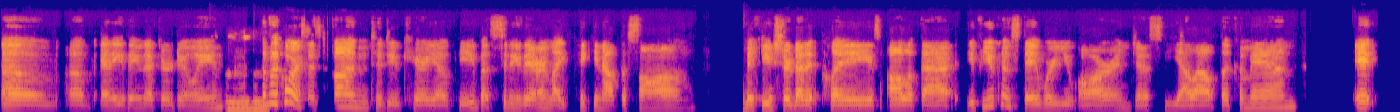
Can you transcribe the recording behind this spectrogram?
of of anything that they're doing. Because mm-hmm. of course it's fun to do karaoke, but sitting there and like picking out the song, making sure that it plays, all of that. If you can stay where you are and just yell out the command, it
